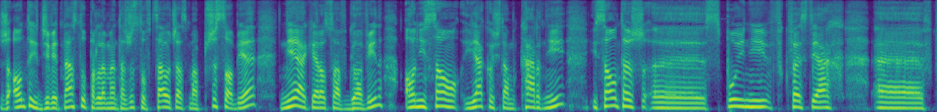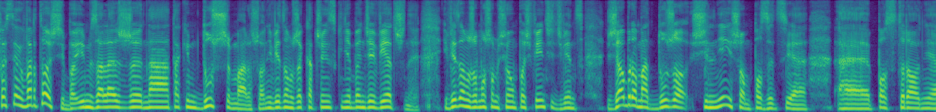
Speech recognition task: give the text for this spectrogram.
że on tych 19 parlamentarzystów cały czas ma przy sobie, nie jak Jarosław Gowin. Oni są jakoś tam karni i są też e, spójni w kwestiach, e, w kwestiach wartości, bo im zależy na takim dłuższym marszu. Oni wiedzą, że Kaczyński nie będzie wieczny i wiedzą, że muszą się poświęcić, więc Ziobro ma dużo silniejszą pozycję e, po stronie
